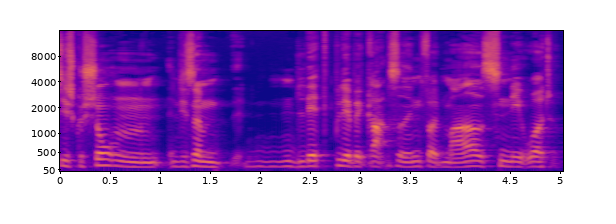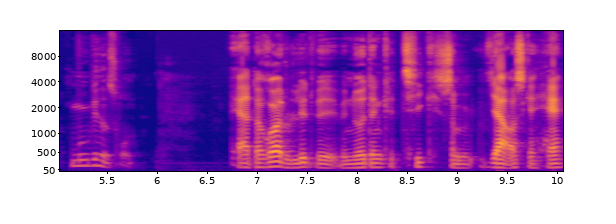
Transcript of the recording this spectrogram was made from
diskussionen ligesom let bliver begrænset inden for et meget snævert mulighedsrum. Ja, der rører du lidt ved, ved noget af den kritik, som jeg også skal have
